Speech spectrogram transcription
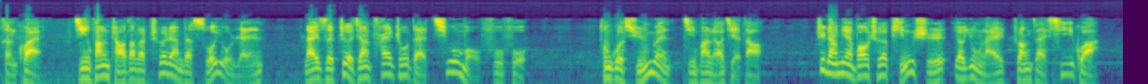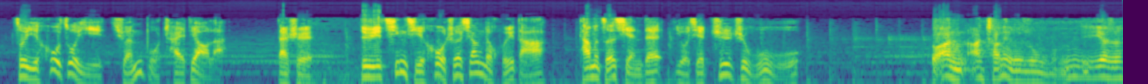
很快，警方找到了车辆的所有人，来自浙江台州的邱某夫妇。通过询问，警方了解到，这辆面包车平时要用来装载西瓜，所以后座椅全部拆掉了。但是，对于清洗后车厢的回答，他们则显得有些支支吾吾。按按常理来说，我们要是。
